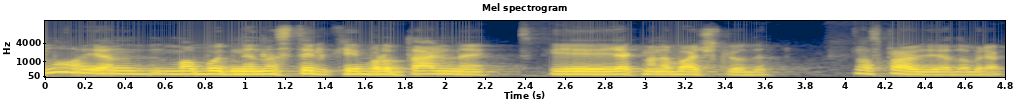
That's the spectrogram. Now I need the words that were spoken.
Ну, я, мабуть, не настільки брутальний, як мене бачать люди. Насправді я добряк.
